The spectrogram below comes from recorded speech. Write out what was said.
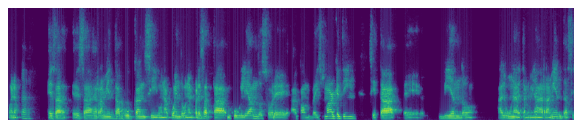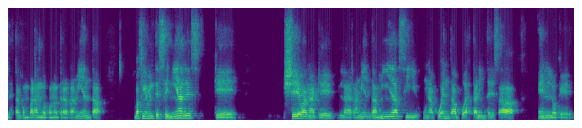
Bueno, esas, esas herramientas buscan si una cuenta o una empresa está googleando sobre account-based marketing, si está eh, viendo alguna determinada herramienta, si la están comparando con otra herramienta. Básicamente señales que llevan a que la herramienta mida si una cuenta pueda estar interesada en lo que,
